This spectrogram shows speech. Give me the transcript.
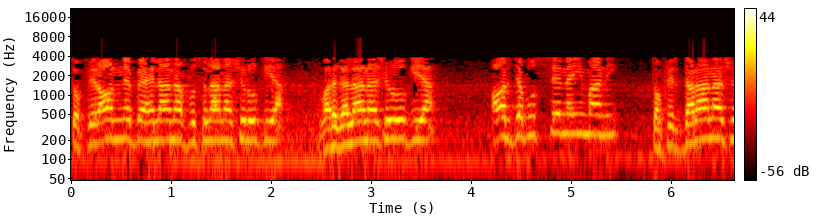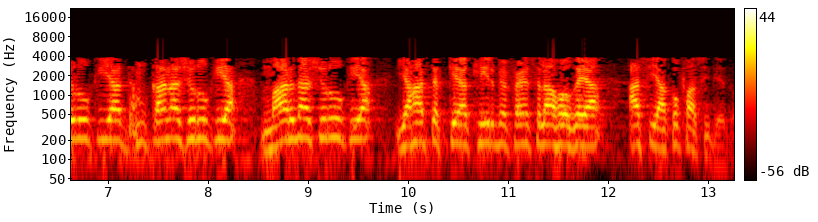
تو فرعون نے بہلانا، پھسلانا شروع کیا، ورگلانا شروع کیا۔ اور جب اس سے نہیں مانی تو پھر ڈرانا شروع کیا، دھمکانا شروع کیا، مارنا شروع کیا۔ یہاں تک کہ اخیر میں فیصلہ ہو گیا، آسیہ کو پھانسی دے دو۔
